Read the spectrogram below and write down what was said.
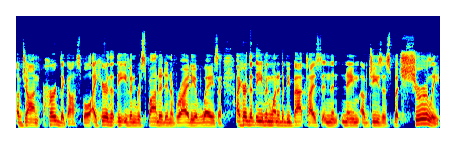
of John heard the gospel. I hear that they even responded in a variety of ways. I, I, heard that they even wanted to be baptized in the name of Jesus, but surely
